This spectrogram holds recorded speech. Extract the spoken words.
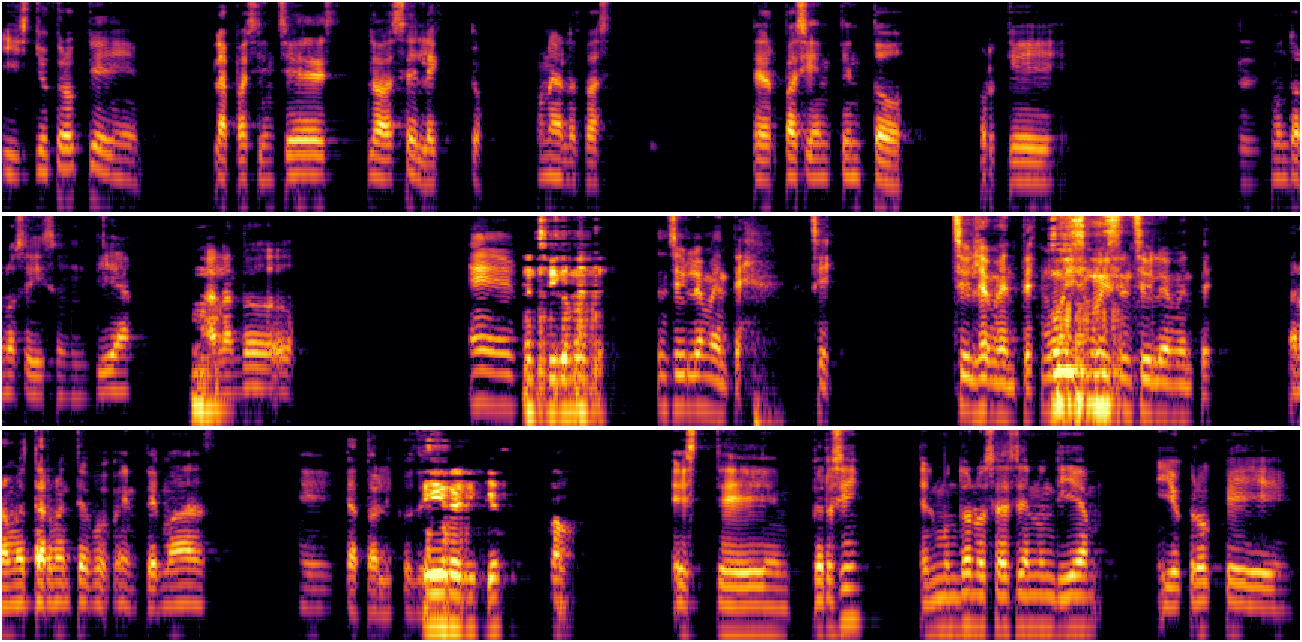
Y yo creo que la paciencia es la base del éxito. Una de las bases ser paciente en todo, porque el mundo no se hizo un día. Hablando eh, Sencillamente. sensiblemente, sí, sensiblemente, muy, muy sensiblemente, para meterme en, te- en temas eh, católicos. Sí, digamos. religioso. No. Este, pero sí, el mundo no se hace en un día y yo creo que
